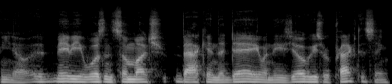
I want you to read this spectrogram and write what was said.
you know, maybe it wasn't so much back in the day when these yogis were practicing,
